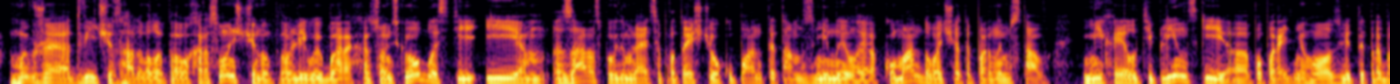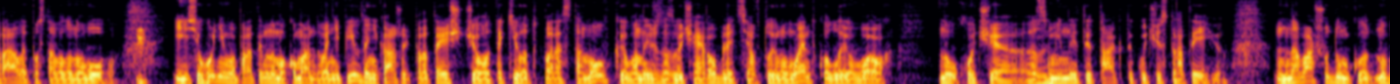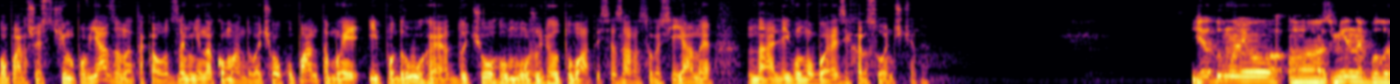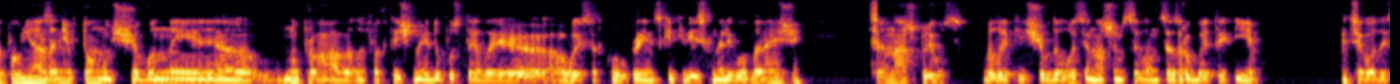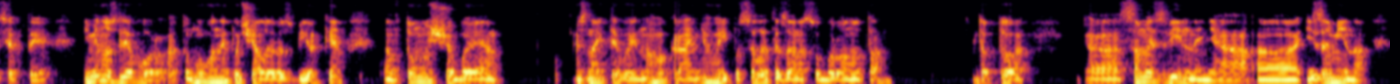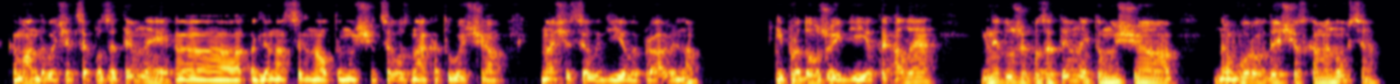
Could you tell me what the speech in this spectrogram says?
Ми вже двічі згадували про Херсонщину, про лівий берег Херсонської області, і зараз повідомляється про те, що окупанти там змінили командувача. Тепер ним став Міхайл Тіплінський. Е, Попереднього звідти прибрали, поставили нового. І сьогодні в оперативному командуванні Південь кажуть про те, що такі от перестановки вони ж зазвичай робляться в той момент, коли ворог ну хоче е, змінити тактику чи стратегію. На вашу думку, ну по-перше, з чим пов'язана така от заміна командувача окупантами, і по-друге, до чого можуть готуватися зараз росіяни на лівому березі Херсонщини? Я думаю, е, зміни були пов'язані в тому, що вони е, ну прогавили фактично і допустили висадку українських військ на лівобережжі. Це наш плюс великий, що вдалося нашим силам це зробити і цього досягти. І мінус для ворога. Тому вони почали розбірки в тому, щоб знайти винного крайнього і посилити зараз оборону там. Тобто е, саме звільнення е, і заміна командувача це позитивний е, для нас сигнал, тому що це ознака того, що наші сили діяли правильно і продовжують діяти. Але не дуже позитивний, тому що ворог дещо схаменувся,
